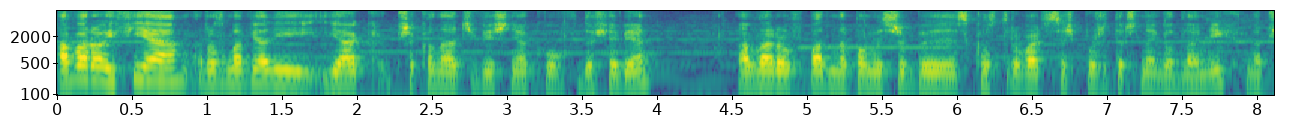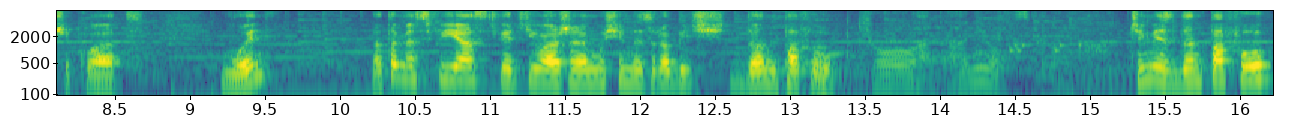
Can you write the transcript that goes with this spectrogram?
Avaro i Fia rozmawiali, jak przekonać wieśniaków do siebie. Avaro wpadł na pomysł, żeby skonstruować coś pożytecznego dla nich, na przykład młyn. Natomiast Fia stwierdziła, że musimy zrobić Don Pafu. Czym jest Don Pafu?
